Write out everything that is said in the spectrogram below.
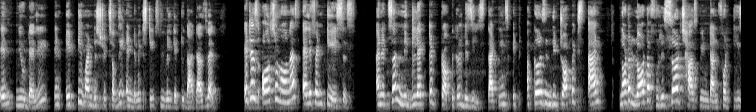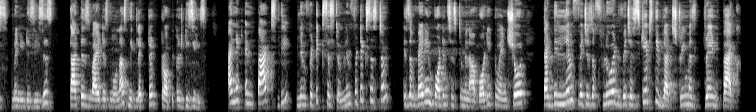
in New Delhi in 81 districts of the endemic states. We will get to that as well. It is also known as elephantiasis and it's a neglected tropical disease. That means it occurs in the tropics and not a lot of research has been done for these many diseases. That is why it is known as neglected tropical disease and it impacts the lymphatic system. Lymphatic system is a very important system in our body to ensure that the lymph which is a fluid which escapes the bloodstream is drained back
